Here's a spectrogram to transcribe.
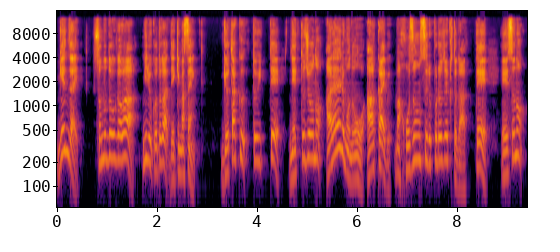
現在、その動画は見ることができません。魚拓といってネット上のあらゆるものをアーカイブ、まあ、保存するプロジェクトがあって、えその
